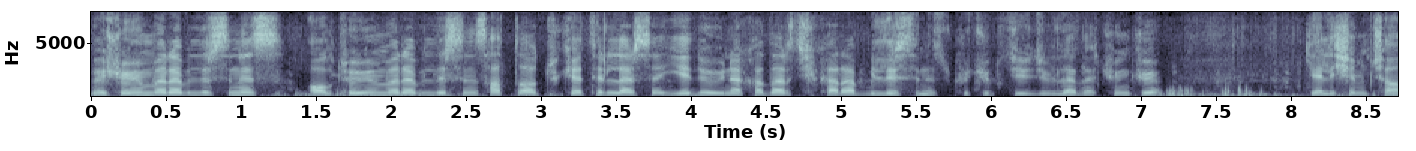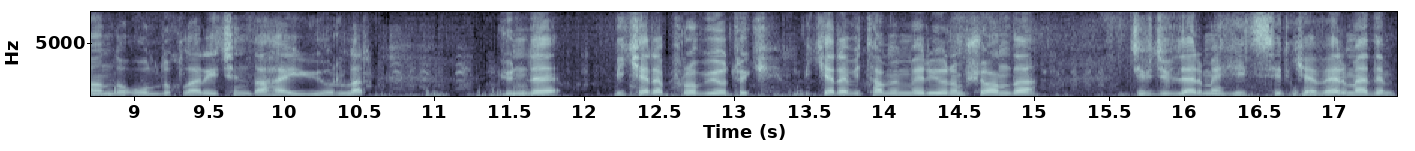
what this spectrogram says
5 öğün verebilirsiniz, 6 öğün verebilirsiniz. Hatta tüketirlerse 7 öğüne kadar çıkarabilirsiniz küçük civcivlerde. Çünkü gelişim çağında oldukları için daha iyi yiyorlar. Günde bir kere probiyotik, bir kere vitamin veriyorum şu anda. Civcivlerime hiç sirke vermedim.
